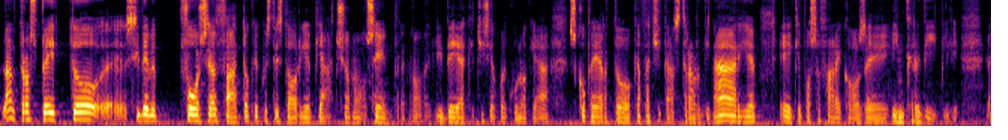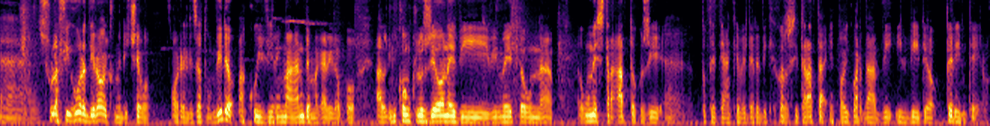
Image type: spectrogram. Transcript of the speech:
L'altro aspetto eh, si deve forse al fatto che queste storie piacciono sempre, no? l'idea che ci sia qualcuno che ha scoperto capacità straordinarie e che possa fare cose incredibili. Eh, sulla figura di Roll, come dicevo, ho realizzato un video a cui vi rimando e magari dopo in conclusione vi, vi metto un, un, estratto così eh, potete anche vedere di che cosa si tratta e poi guardarvi il video per intero.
